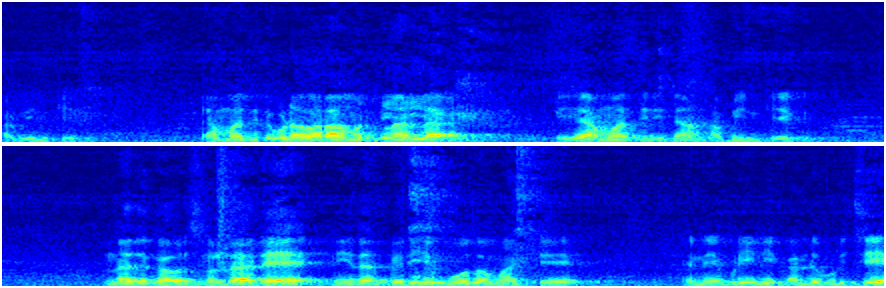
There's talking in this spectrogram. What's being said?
அப்படின்னு கேட்குது ஏமாத்திட்டு கூட வராமல் இருக்கலாம்ல. நீ ஏமாத்திட்டான் அப்படின்னு கேட்குது அதுக்கு அவர் சொல்கிறாரு நீ தான் பெரிய பூதமாச்சு. என்னை எப்படி நீ கண்டுபிடிச்சு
